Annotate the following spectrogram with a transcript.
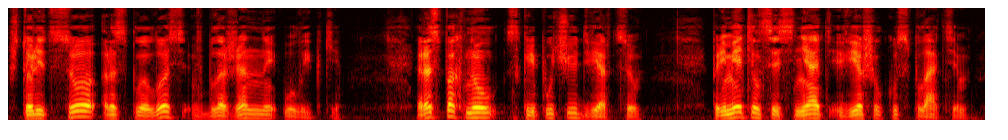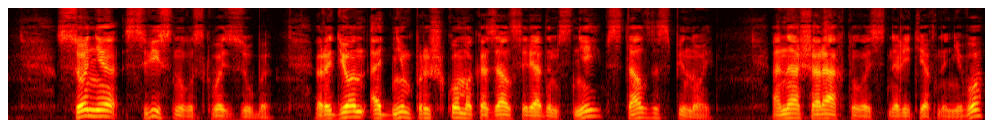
что лицо расплылось в блаженной улыбке распахнул скрипучую дверцу. Приметился снять вешалку с платьем. Соня свистнула сквозь зубы. Родион одним прыжком оказался рядом с ней, встал за спиной. Она шарахнулась, налетев на него,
